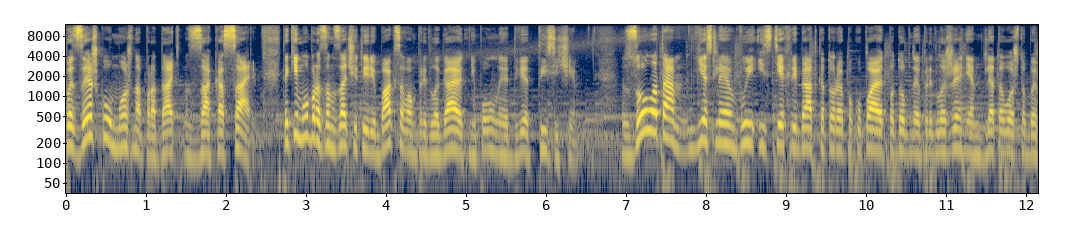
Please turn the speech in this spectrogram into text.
ПЗшку можно продать за косарь. Таким образом, за 4 бакса вам предлагают неполные 2000 золота. Если вы из тех ребят, которые покупают подобные предложения для того, чтобы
